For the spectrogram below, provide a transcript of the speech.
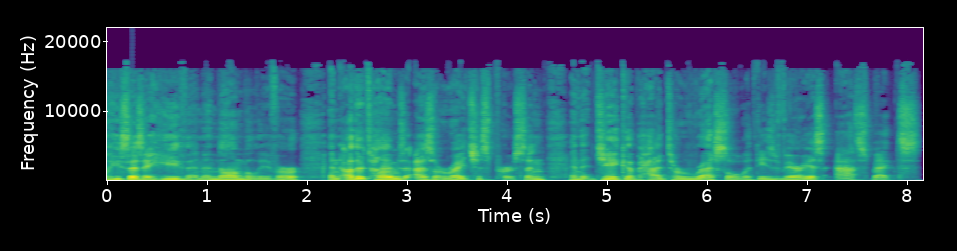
well, he says a heathen, a non believer, and other times as a righteous person, and that Jacob had to wrestle with these various aspects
